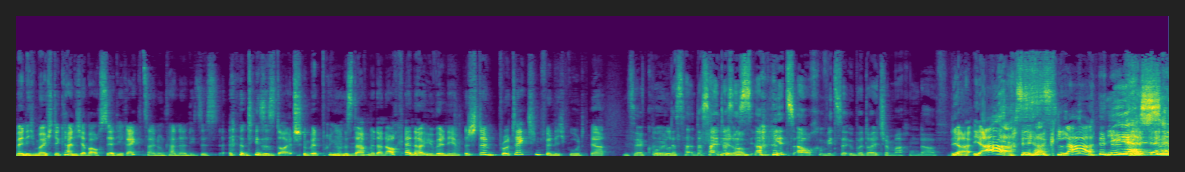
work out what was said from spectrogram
wenn ich möchte, kann ich aber auch sehr direkt sein und kann dann dieses, dieses Deutsche mitbringen. Und das Mhm. darf mir dann auch keiner übel nehmen. Das stimmt. Protection finde ich gut. Ja. Sehr cool. Also, Das, das heißt, dass Spielraum. ich ab jetzt auch Witze über Deutsche machen darf. Ja, ja, ja, klar. Yes!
